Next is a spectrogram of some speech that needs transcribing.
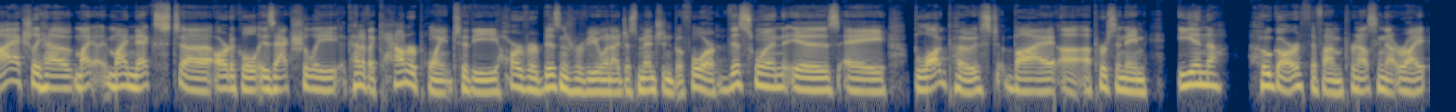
I actually have my my next uh, article is actually kind of a counterpoint to the Harvard Business Review one I just mentioned before. This one is a blog post by uh, a person named Ian Hogarth, if I'm pronouncing that right,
